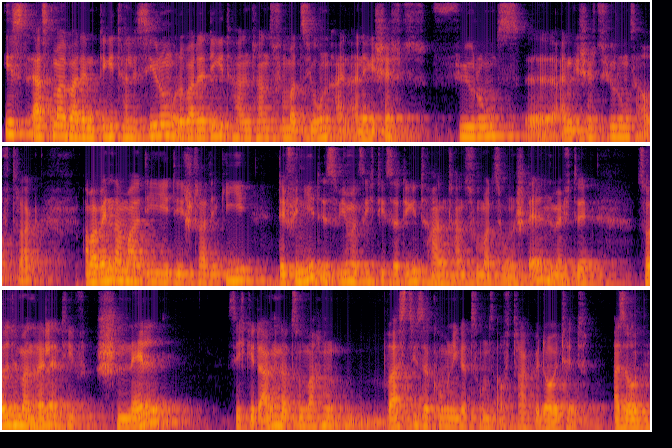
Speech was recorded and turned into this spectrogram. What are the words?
ist erstmal bei der Digitalisierung oder bei der digitalen Transformation ein, eine Geschäftsführungs, äh, ein Geschäftsführungsauftrag. Aber wenn da mal die, die Strategie definiert ist, wie man sich dieser digitalen Transformation stellen möchte, sollte man relativ schnell sich Gedanken dazu machen, was dieser Kommunikationsauftrag bedeutet. Also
